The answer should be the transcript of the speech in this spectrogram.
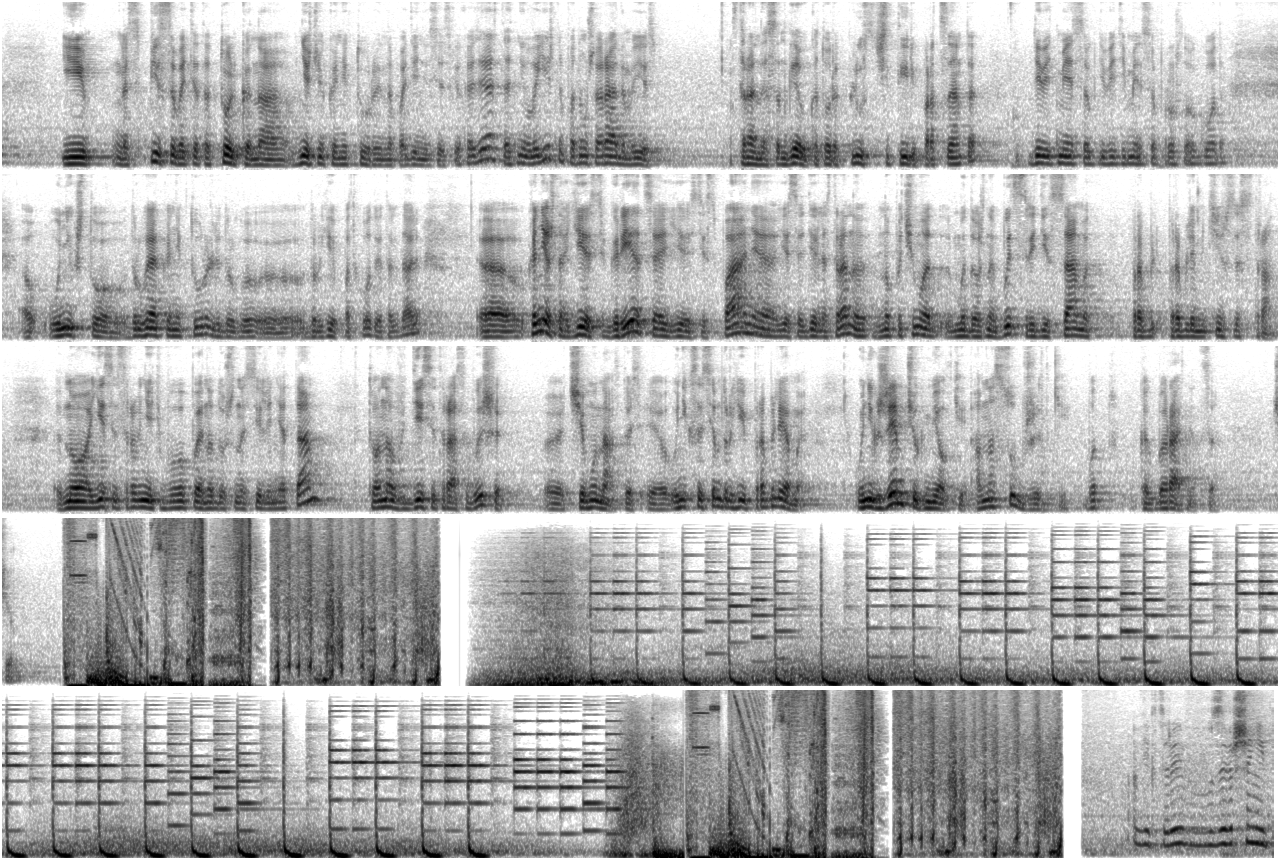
и списывать это только на внешнюю конъюнктуру и на падение сельского хозяйства, это нелогично, потому что рядом есть страны СНГ, у которых плюс 4% 9 месяцев к 9 месяцев прошлого года – Э, у них что, другая конъюнктура или другой, э, другие подходы и так далее. Э, конечно, есть Греция, есть Испания, есть отдельные страны, но почему мы должны быть среди самых проблематичных стран? Но если сравнить ВВП на душу населения там, то оно в 10 раз выше, чем у нас. То есть у них совсем другие проблемы. У них жемчуг мелкий, а у нас суп жидкий. Вот как бы разница в чем.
